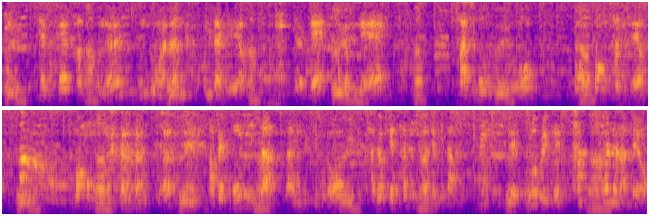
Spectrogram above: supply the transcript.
둘, 대퇴 사두근을 운동하는 동작이에요. 이렇게 둘. 가볍게 하나, 45도 둘. 각도로 뻥뻥 차주세요. 둘, 뻥. 둘, 앞에 공이 있다라는 느낌으로 둘. 이렇게 가볍게 차주시면 하나. 됩니다. 네, 무릎을 이렇게 탁. 털면 안 돼요.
